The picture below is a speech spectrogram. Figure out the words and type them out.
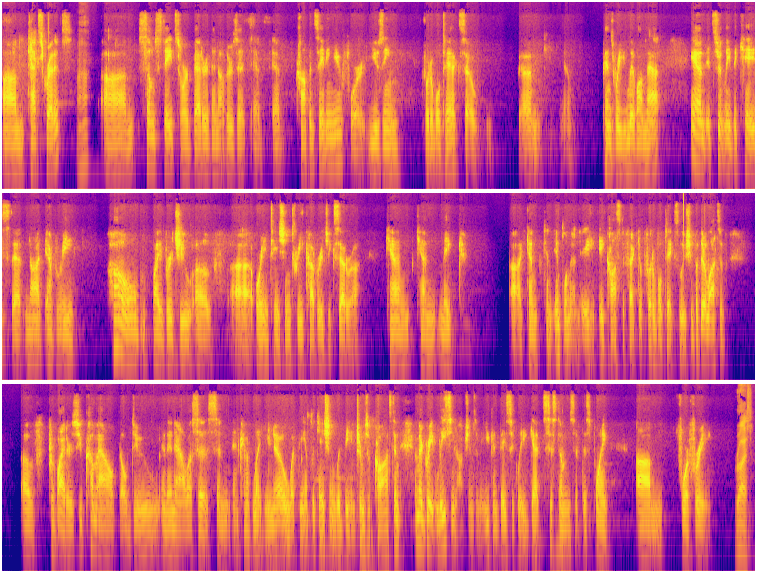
um, tax credits. Uh-huh. Um, some states are better than others at, at, at, compensating you for using photovoltaics. So, um, you know, depends where you live on that. And it's certainly the case that not every home, by virtue of uh, orientation, tree coverage, etc., can can make uh, can can implement a, a cost effective photovoltaic solution. But there are lots of of providers who come out, they'll do an analysis and, and kind of let you know what the implication would be in terms of cost. And, and they're great leasing options. I mean, you can basically get systems at this point um, for free. Right.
